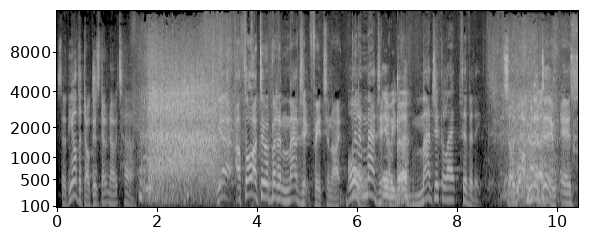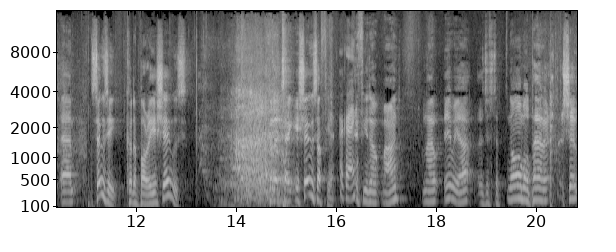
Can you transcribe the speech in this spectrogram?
so the other doggers don't know it's her. Yeah, I thought I'd do a bit of magic for you tonight. A Oh, bit of magic, here we a bit go. of magical activity. So what I'm going to do is, um, Susie, could I borrow your shoes? could I take your shoes off you? Okay. If you don't mind. Now, here we are. They're just a normal pair of shoes.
